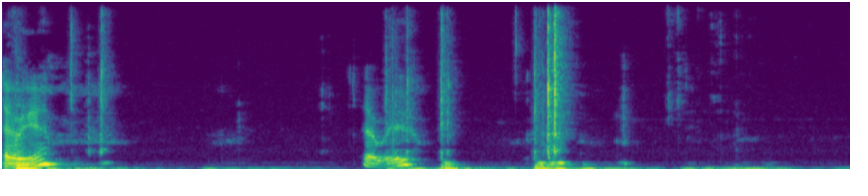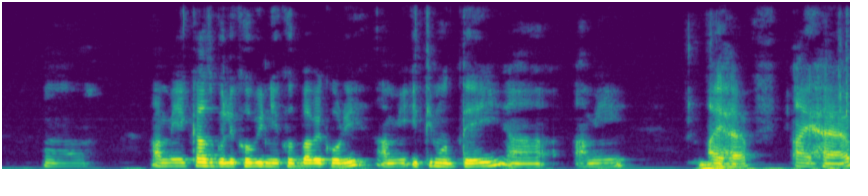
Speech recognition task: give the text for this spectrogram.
Away. Away. আমি এই কাজগুলি খুবই নিখুঁতভাবে করি। আমি ইতিমধ্যেই আমি I have I have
